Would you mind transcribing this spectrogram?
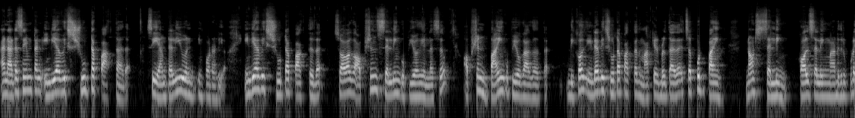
And at a same time India VIX shoot up ಆಗ್ತಾ ಇದೆ. See I'm tell you important here India VIX shoot up ಆಗ್ತಿದೆ ಸೊ ಅವಾಗ ಆಪ್ಷನ್ ಸೆಲ್ಲಿಂಗ್ ಉಪಯೋಗ ಇಲ್ಲ ಸರ್ ಆಪ್ಷನ್ ಬಾಯಿಂಗ್ ಉಪಯೋಗ ಆಗುತ್ತೆ. Because India big shoot up ಆಗ್ತದೆ ಮಾರ್ಕೆಟ್ ಬೀಳ್ತಾ ಇದೆ it's a put buying not selling call selling ಮಾಡಿದ್ರು ಕೂಡ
